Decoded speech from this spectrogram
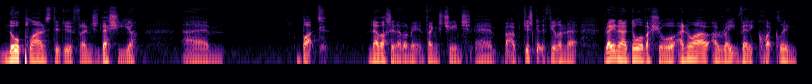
no plans to do Fringe this year. Um, but never say never, mate, and things change. Um, but I've just got the feeling that right now I don't have a show. I know I, I write very quickly and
